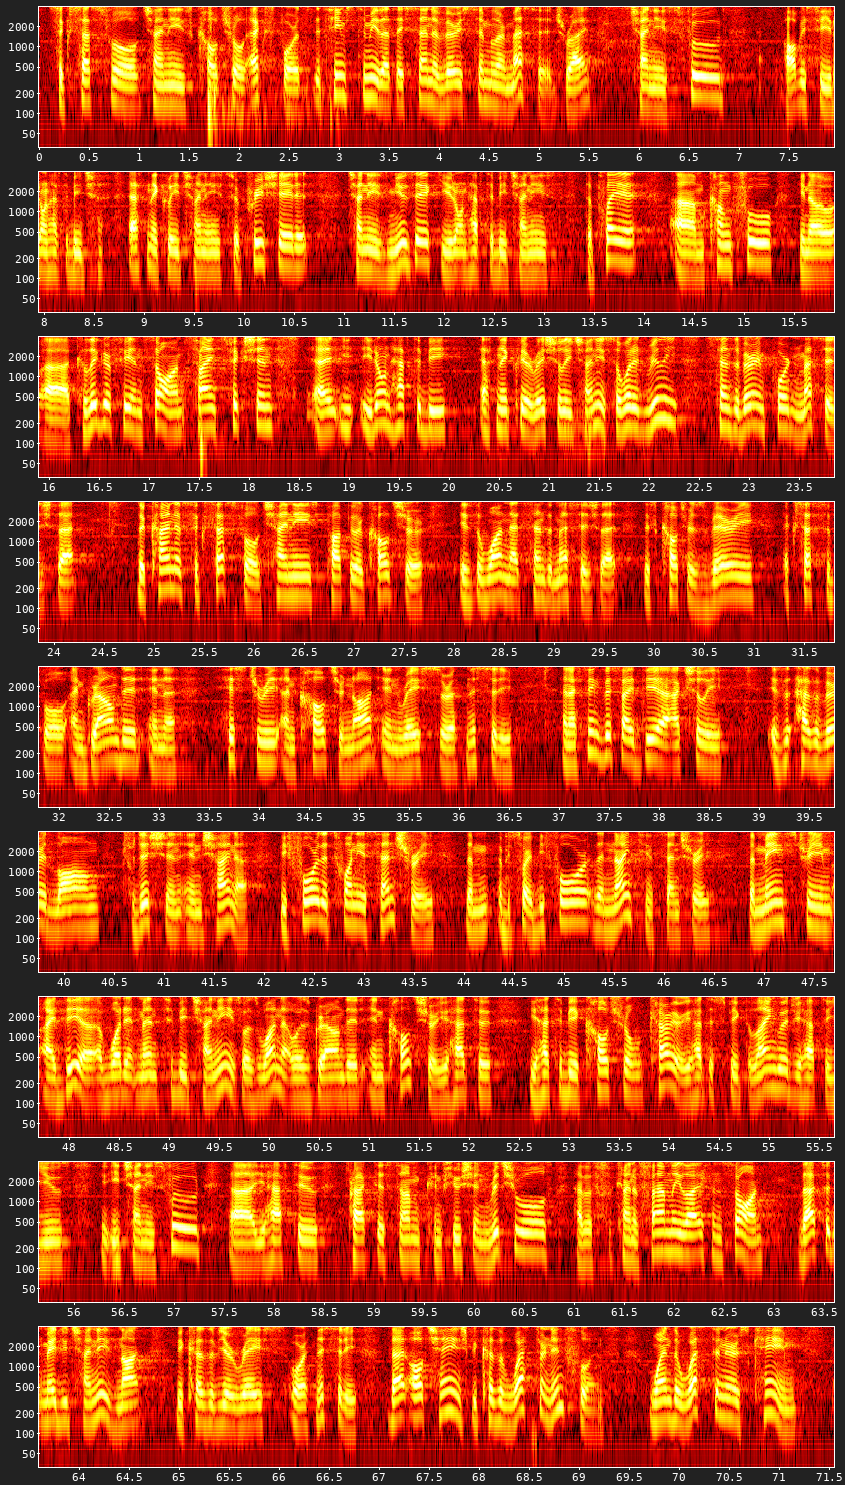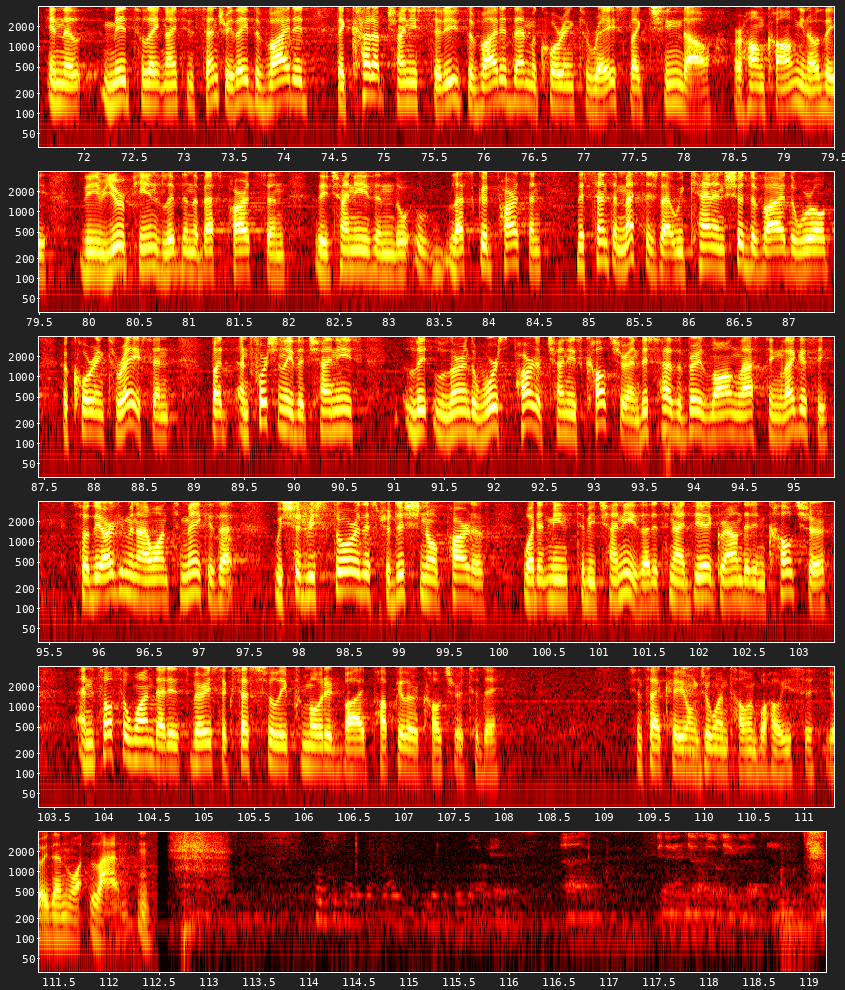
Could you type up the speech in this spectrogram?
successful Chinese cultural exports, it seems to me that they send a very similar message, right? Chinese food, obviously you don't have to be ethnically Chinese to appreciate it. Chinese music, you don't have to be Chinese to play it um, kung fu, you know, uh, calligraphy and so on, science fiction, uh, you, you, don't have to be ethnically or racially Chinese. So what it really sends a very important message that the kind of successful Chinese popular culture is the one that sends a message that this culture is very accessible and grounded in a history and culture, not in race or ethnicity. And I think this idea actually is, has a very long tradition in China. Before the 20th century, the, sorry, before the 19th century, the mainstream idea of what it meant to be Chinese was one that was grounded in culture. You had to, you had to be a cultural carrier. You had to speak the language. You have to use, you eat Chinese food. Uh, you have to practice some Confucian rituals, have a kind of family life, and so on. That's what made you Chinese, not because of your race or ethnicity. That all changed because of Western influence when the Westerners came in the mid to late 19th century, they divided, they cut up Chinese cities, divided them according to race, like Qingdao or Hong Kong. You know, the, the Europeans lived in the best parts and the Chinese in the less good parts. And they sent a message that we can and should divide the world according to race. And, but unfortunately, the Chinese learned the worst part of Chinese culture, and this has a very long-lasting legacy. So the argument I want to make is that we should restore this traditional part of what it means to be Chinese, that it's an idea grounded in culture, and it's also one that is very successfully promoted by popular culture today. 现在可以用中文讨论，不好意思，有一点懒。嗯。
